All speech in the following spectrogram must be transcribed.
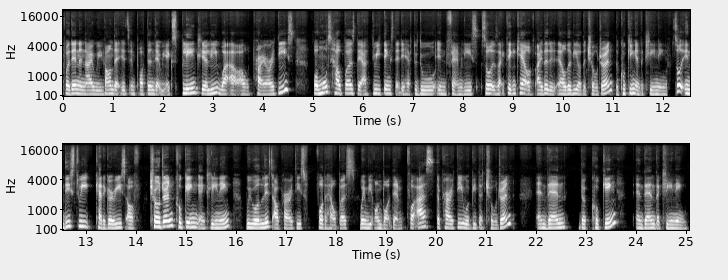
For Dan and I, we found that it's important that we explain clearly what are our priorities. For most helpers, there are three things that they have to do in families. So it's like taking care of either the elderly or the children, the cooking and the cleaning. So in these three categories of children, cooking, and cleaning, we will list our priorities for the helpers when we onboard them. For us, the priority would be the children and then the cooking and then the cleaning.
